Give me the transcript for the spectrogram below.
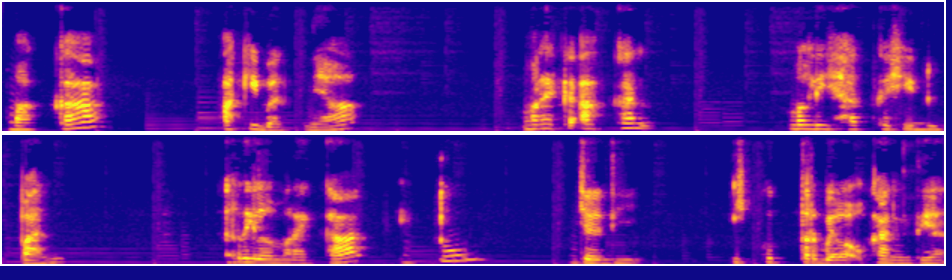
maka akibatnya mereka akan melihat kehidupan real mereka itu jadi ikut terbelokkan gitu ya,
